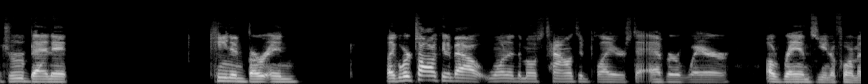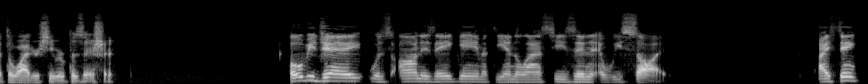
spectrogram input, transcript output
Drew Bennett, Keenan Burton. Like we're talking about one of the most talented players to ever wear a Rams uniform at the wide receiver position. OBJ was on his A game at the end of last season, and we saw it. I think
